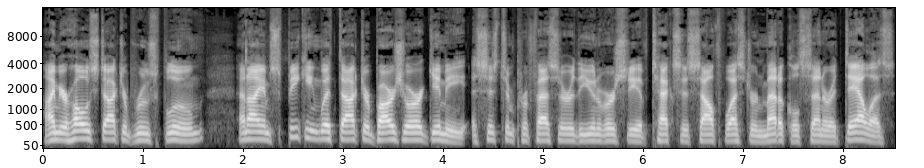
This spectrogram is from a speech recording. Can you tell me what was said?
I'm your host, Dr. Bruce Bloom, and I am speaking with Dr. Barjor Gimi, Assistant Professor at the University of Texas Southwestern Medical Center at Dallas,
